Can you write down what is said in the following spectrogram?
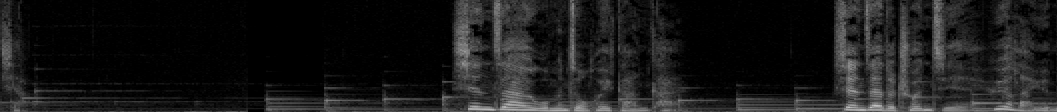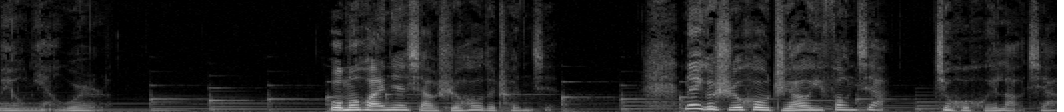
家。现在我们总会感慨，现在的春节越来越没有年味儿了。我们怀念小时候的春节，那个时候只要一放假就会回老家。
